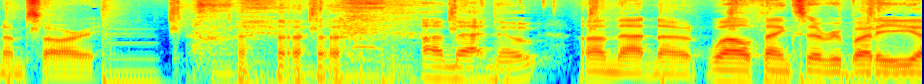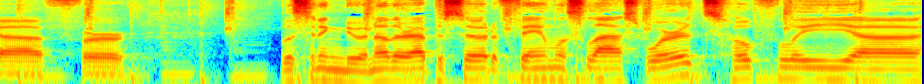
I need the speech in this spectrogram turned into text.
And I'm sorry. On that note, On that note, well, thanks everybody uh, for listening to another episode of Fameless Last Words. Hopefully, uh,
